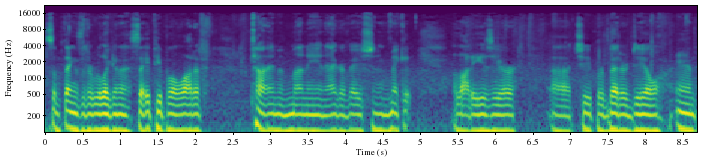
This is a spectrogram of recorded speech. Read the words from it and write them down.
some things that are really going to save people a lot of time and money and aggravation and make it a lot easier, uh, cheaper, better deal, and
